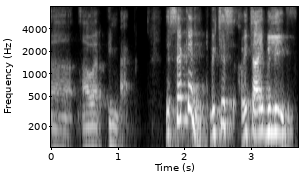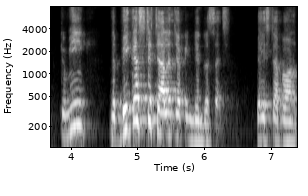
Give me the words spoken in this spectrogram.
uh, our impact. The second, which is which I believe to me the biggest challenge of Indian research, based upon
